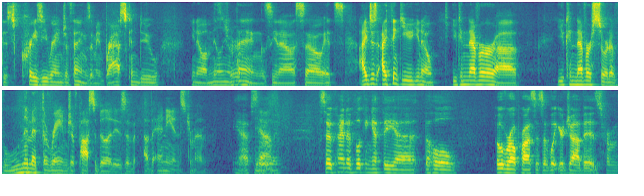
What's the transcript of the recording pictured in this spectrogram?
this crazy range of things. I mean brass can do you know a million things you know so it's i just i think you you know you can never uh, you can never sort of limit the range of possibilities of, of any instrument Yeah, absolutely. yeah. So, kind of looking at the uh, the whole overall process of what your job is from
